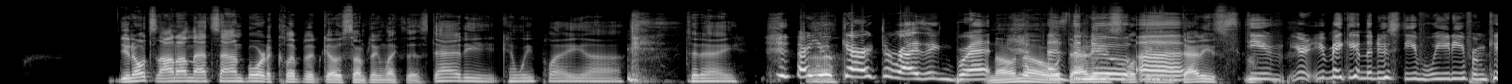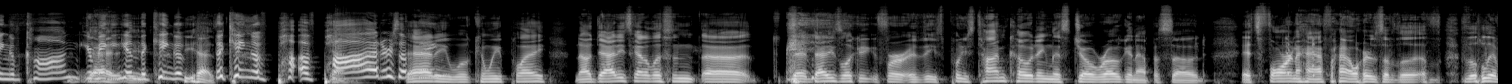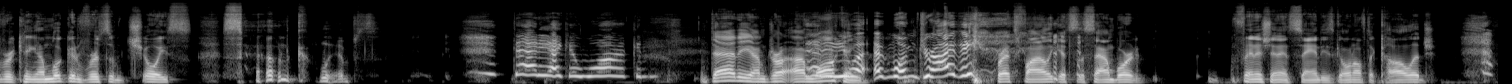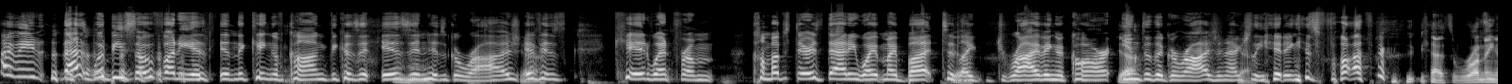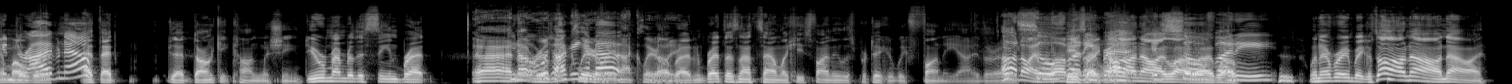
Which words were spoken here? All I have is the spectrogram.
You know, it's not on that soundboard. A clip that goes something like this: "Daddy, can we play uh, today?" Are you Uh, characterizing Brett No, no, as the new, looking. uh, Daddy's Steve? You're you're making him the new Steve Wiebe from King of Kong. You're Yeah, making him the king of yes. the king of of Pod or something. Daddy, well, can we play? No, Daddy's got to listen. Uh, Da- Daddy's looking for he's he's time coding this Joe Rogan episode. It's four and a half hours of the of the Liver King. I'm looking for some choice sound clips. Daddy, I can walk. And Daddy, I'm dri- I'm Daddy, walking. I'm, I'm driving. Brett's finally gets the soundboard finishing, and Sandy's going off to college. I mean, that would be so funny if in the King of Kong because it is in his garage. If Mm-hmm. His kid went from come upstairs, daddy, wipe my butt to Yeah. like driving a car Yeah. into the garage and actually hitting his father. yeah, it's running him can over drive now? at that that Donkey Kong machine. Do you remember this scene, Brett? Uh, You know not what we're really, not talking clearly, about? not clearly. No, Brett. And Brett does not sound like he's finding this particularly funny either. Oh, no, I so love it. funny, He's like, Brett. oh, no, I it's love so it, I love it. funny. Whenever anybody goes, oh no, no, I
